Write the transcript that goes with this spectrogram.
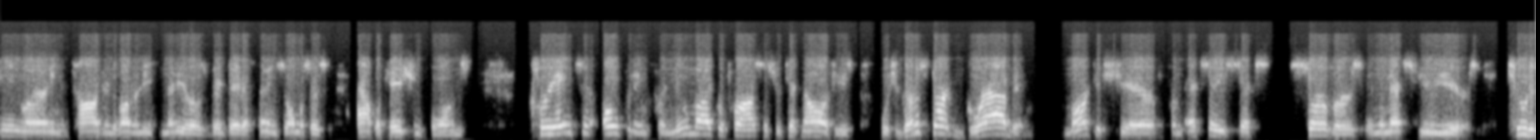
machine learning and cognitive underneath many of those big data things, almost as application forms, creates an opening for new microprocessor technologies, which are going to start grabbing market share from x86 servers in the next few years, 2 to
